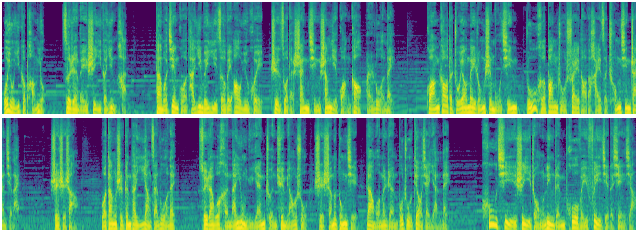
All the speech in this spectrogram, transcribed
我有一个朋友，自认为是一个硬汉，但我见过他因为一则为奥运会制作的煽情商业广告而落泪。广告的主要内容是母亲如何帮助摔倒的孩子重新站起来。事实上，我当时跟他一样在落泪。虽然我很难用语言准确描述是什么东西让我们忍不住掉下眼泪，哭泣是一种令人颇为费解的现象。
